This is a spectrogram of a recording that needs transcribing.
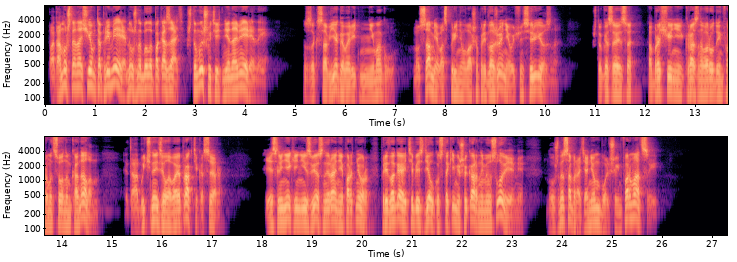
Потому что на чьем-то примере нужно было показать, что мы шутить не намерены. За Ксавье говорить не могу, но сам я воспринял ваше предложение очень серьезно. Что касается обращений к разного рода информационным каналам, это обычная деловая практика, сэр. Если некий неизвестный ранее партнер предлагает тебе сделку с такими шикарными условиями, нужно собрать о нем больше информации.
